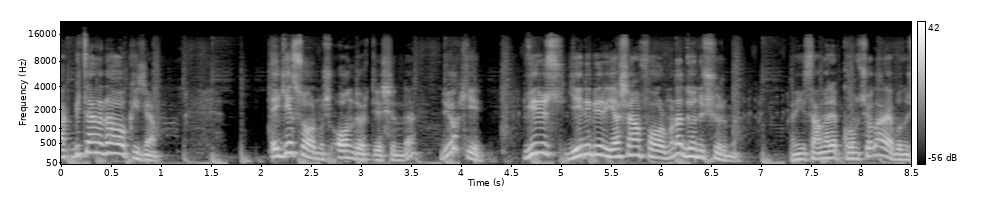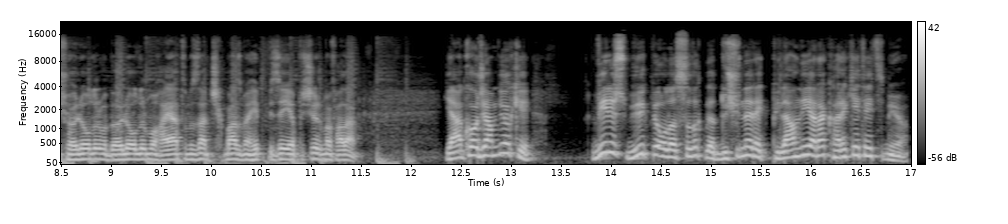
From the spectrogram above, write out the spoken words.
Bak bir tane daha okuyacağım. Ege sormuş 14 yaşında. Diyor ki virüs yeni bir yaşam formuna dönüşür mü? Hani insanlar hep konuşuyorlar ya bunu şöyle olur mu böyle olur mu hayatımızdan çıkmaz mı hep bize yapışır mı falan. Yankı hocam diyor ki virüs büyük bir olasılıkla düşünerek planlayarak hareket etmiyor.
